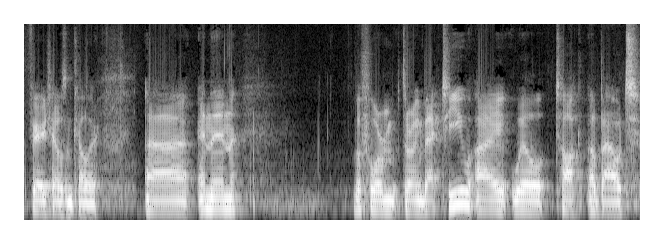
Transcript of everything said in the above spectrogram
Fairy Tales in Color, uh, and then before throwing back to you, I will talk about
